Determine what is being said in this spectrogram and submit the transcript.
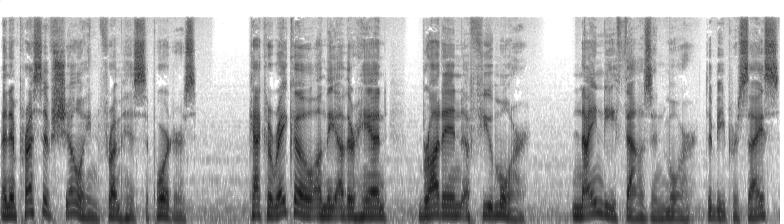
an impressive showing from his supporters. Cacareco, on the other hand, brought in a few more 90,000 more, to be precise.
